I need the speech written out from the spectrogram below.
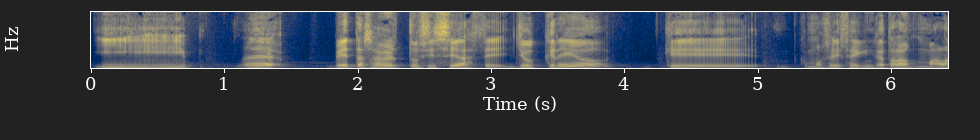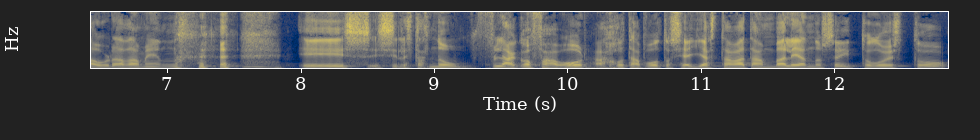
y eh, vete a saber tú si se hace. Yo creo que, como se dice aquí en catalán, malauradamente, es, se le está dando flaco favor a JPOT. O sea, ya estaba tambaleándose y todo esto.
